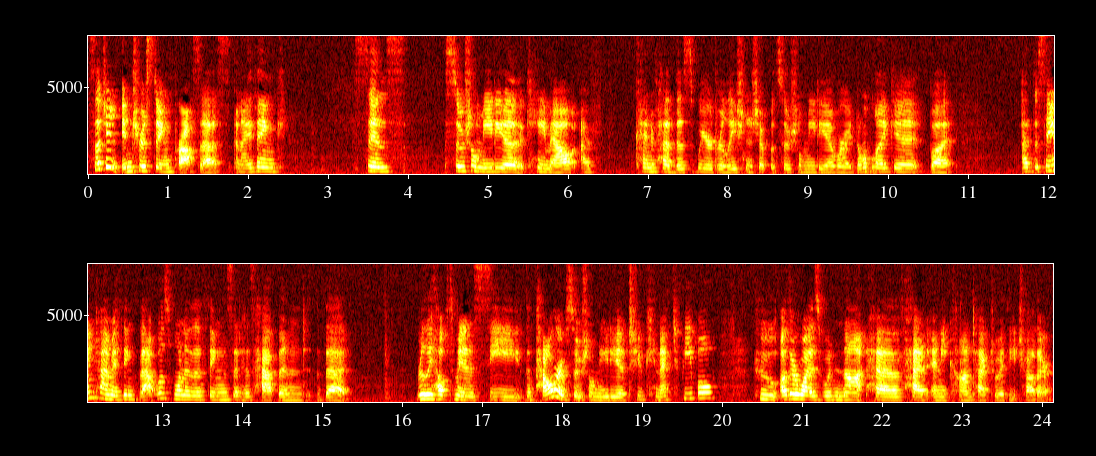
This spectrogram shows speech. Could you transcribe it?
such an interesting process. And I think since social media came out, I've kind of had this weird relationship with social media where I don't like it, but at the same time, I think that was one of the things that has happened that really helped me to see the power of social media to connect people who otherwise would not have had any contact with each other.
